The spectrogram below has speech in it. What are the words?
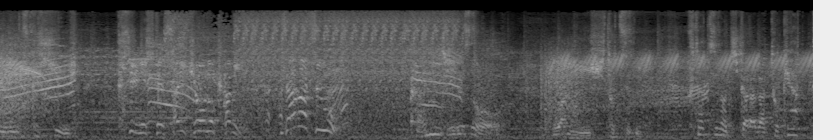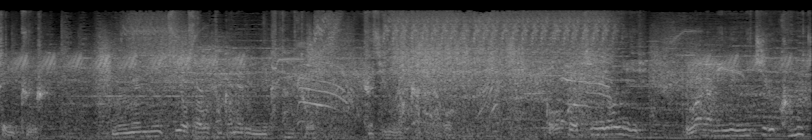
美しい不死にして最強の神ザマスを感じるぞ我が身一つに。二つの力が溶け合っていく。無限に強さを高める肉体と不死身の体を。心地よい我が身に満ちるこの力。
